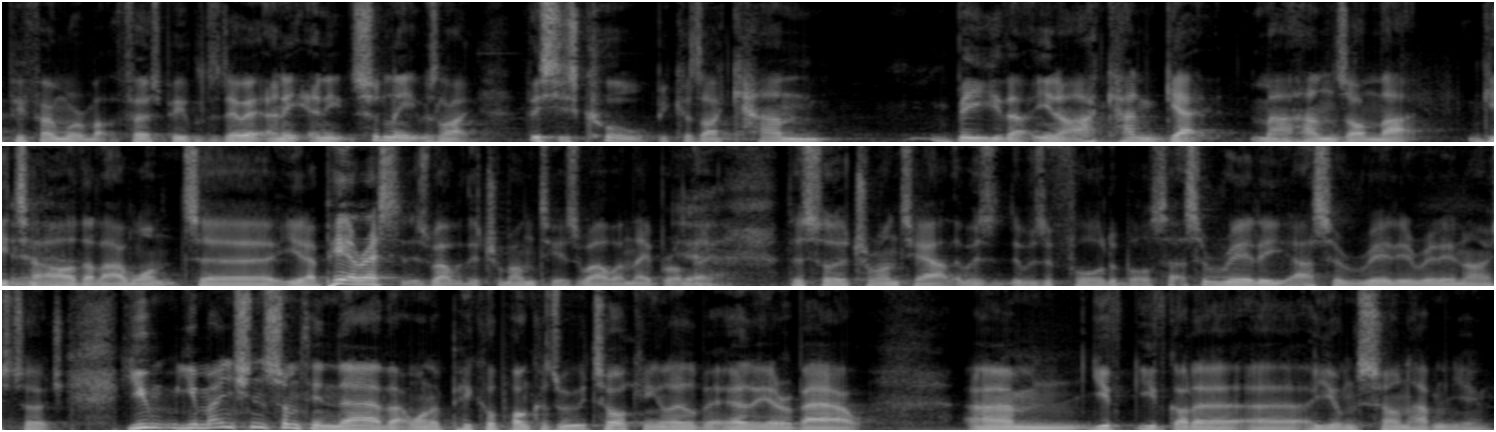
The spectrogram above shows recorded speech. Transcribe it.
Epiphone were about the first people to do it, and it, and it, suddenly it was like this is cool because I can be that you know I can get my hands on that guitar Yeah. that I want to you know PRS did as well with the Tremonti as well when they brought Yeah. the, the sort of Tremonti out that was that was affordable so that's a really that's a really really nice touch you you mentioned something there that I want to pick up on because we were talking a little bit earlier about um, you've you've got a, a, a young son haven't you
